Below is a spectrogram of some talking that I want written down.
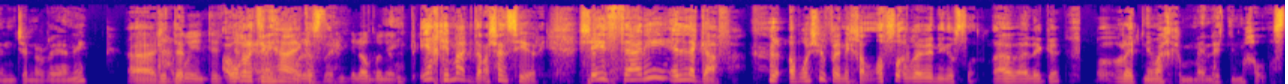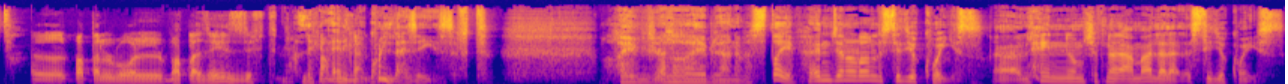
in general يعني. آه جدا. بتتابع النهاية ولا قصدي. يا أخي ما أقدر عشان سيوري الشيء الثاني اللقافة. أبغى أشوف إني خلص أبغى إني يوصل فاهم عليك؟ وريتني ما. ريتني ما خلصت. البطل والبطلة زي الزفت. لكن الانمي. كلها زي الزفت. الله يب... الله يبلانا بس. طيب in general الاستديو كويس. آه، الحين يوم شفنا الأعمال لا لا الاستديو كويس.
